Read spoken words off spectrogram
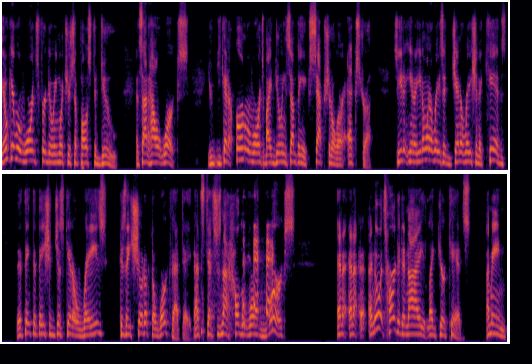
You don't get rewards for doing what you're supposed to do. That's not how it works. You you got to earn rewards by doing something exceptional or extra. So you don't, you know you don't want to raise a generation of kids that think that they should just get a raise because they showed up to work that day. That's that's just not how the world works. And and I, I know it's hard to deny like your kids. I mean,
